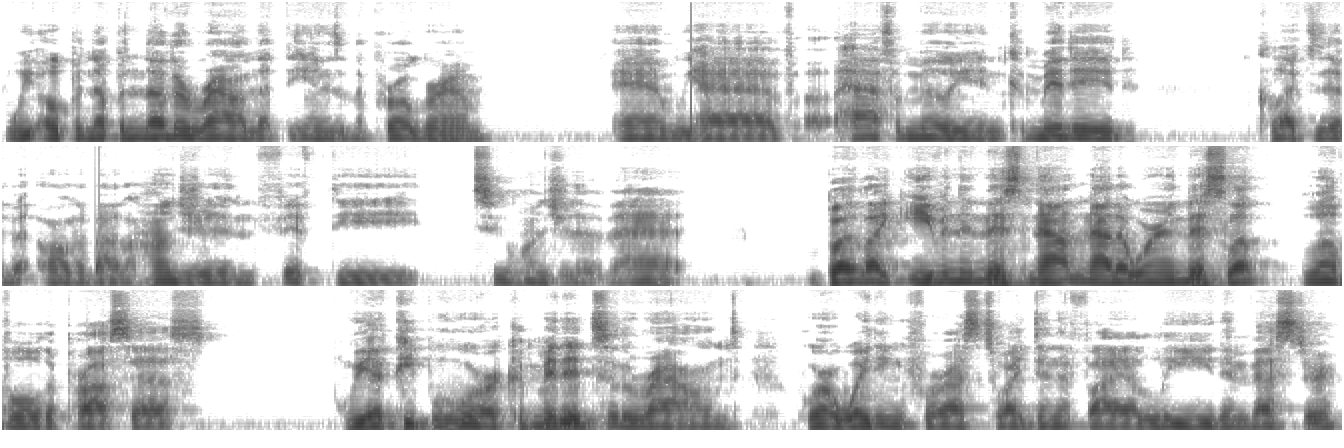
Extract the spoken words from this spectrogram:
we opened up another round at the end of the program, and we have uh, half a million committed, collected on about 150, 200 of that. But like even in this now, now that we're in this le- level of the process, we have people who are committed to the round who are waiting for us to identify a lead investor.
